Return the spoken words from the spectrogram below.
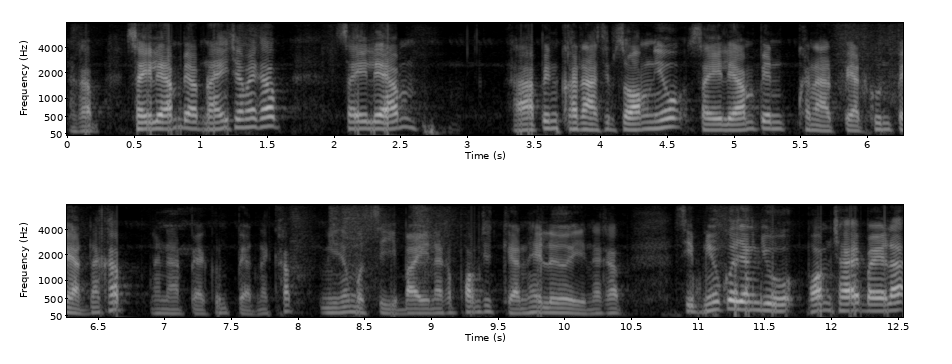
นะครับ ใส่แหลมแบบไหนใช่ไหมครับ ใส่แหลมอ่าเป็นขนาด 12 นิ้ว ใส่แหลมเป็นขนาด8คูณ8นะครับขนาด8คูณ8นะครับมีทั้งหมด 4 ใบนะครับ พร้อมชุดแขนให้เลยนะครับ 10 นิ้วก็ยังอยู่พร้อมใช้ใบละ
